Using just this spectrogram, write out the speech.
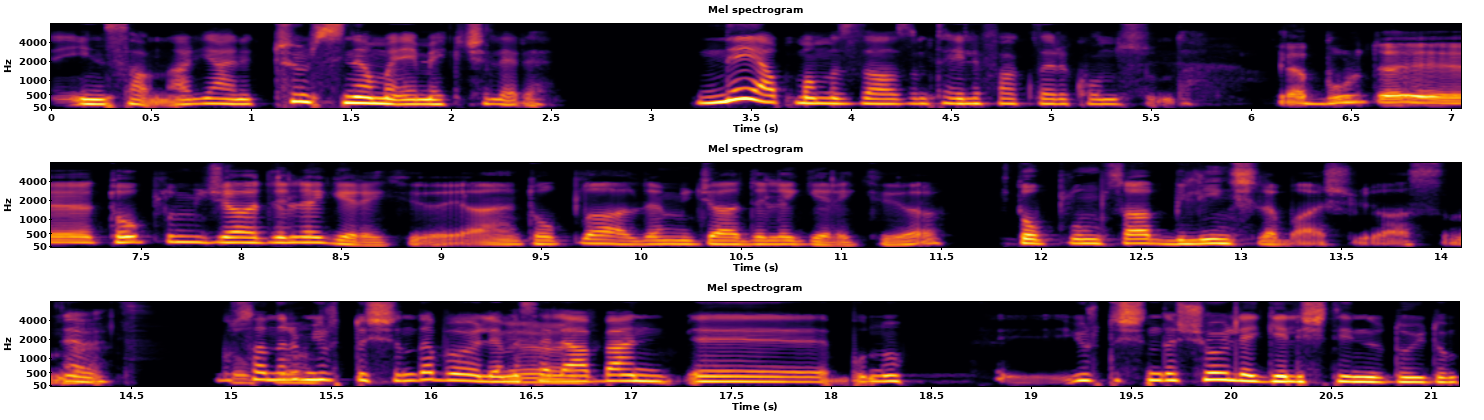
insanlar yani tüm sinema emekçileri ne yapmamız lazım telif hakları konusunda? Ya burada e, toplu mücadele gerekiyor. Yani toplu halde mücadele gerekiyor. Toplumsal bilinçle başlıyor aslında. Evet. Bu Toplum... sanırım yurt dışında böyle. Mesela evet. ben e, bunu yurt dışında şöyle geliştiğini duydum.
